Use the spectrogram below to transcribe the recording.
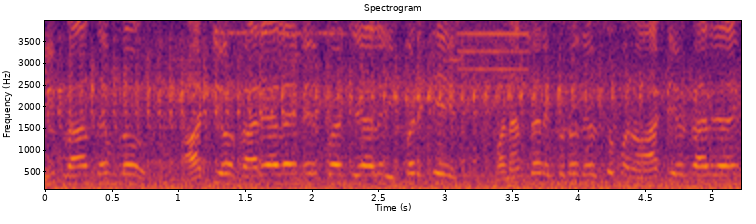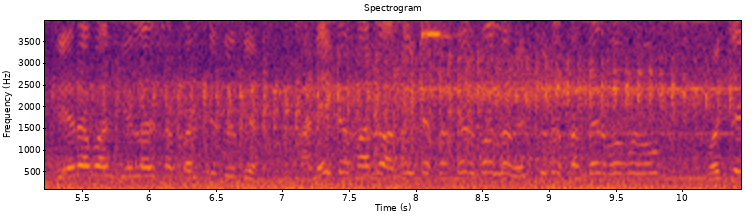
ఈ ప్రాంతంలో ఆర్టీఓ కార్యాలయం ఏర్పాటు చేయాలి. ఇప్పటికే మనందరికీ కూడా తెలుసు మనం ఆర్టీఓ కార్యాలయం జైరాబాద్కి వెళ్ళాల్సిన పరిస్థితి ఉంది. అనేక మనం అనేక సందర్భాల్లో వెళ్తున్న సందర్భంలో వచ్చే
